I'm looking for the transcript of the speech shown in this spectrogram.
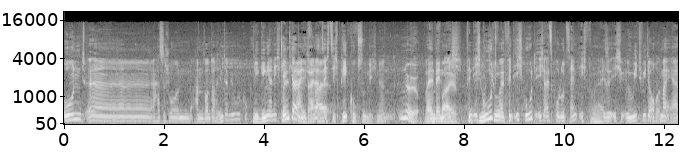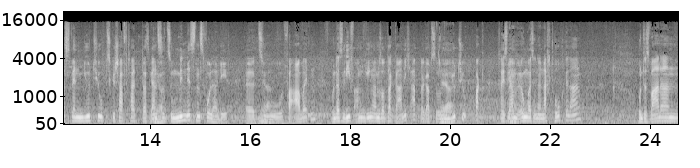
Und äh, hast du schon am Sonntag Interview geguckt? Nee, ging ja nicht, Ging ja drei- nicht, 360p guckst du nicht, ne? Nö. Weil wenn ich, finde ich gut, YouTube- weil finde ich gut, ich als Produzent, ich, also ich retweete auch immer erst, wenn YouTube es geschafft hat, das Ganze Ja. zu mindestens Full HD äh, zu Ja. verarbeiten. Und das lief am, ging am Sonntag gar nicht ab. Da gab es so einen Ja. YouTube-Bug. Das heißt, wir haben irgendwas in der Nacht hochgeladen. Und das war dann,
